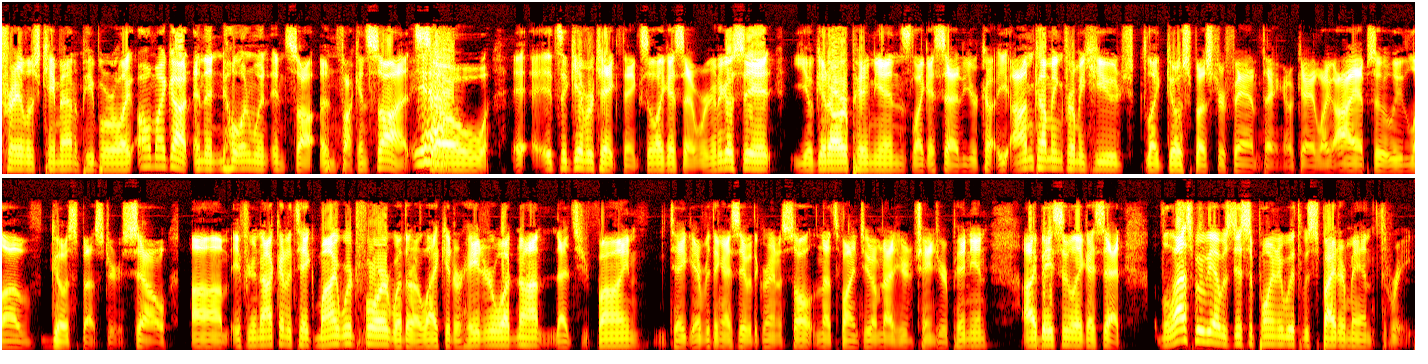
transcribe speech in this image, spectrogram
trailers came out and people were like, "Oh my god!" and then no one went and saw and fucking saw it. Yeah. So i- it's a give or take thing. So like I said, we're gonna go see it. You'll get our opinions. Like I said, you're co- I'm coming from a huge like Ghostbuster fan thing. Okay, like I absolutely love Ghostbusters. So um, if you're not gonna take my word for it, whether I like it or hate it or whatnot, that's fine. Take everything I say with a grain of salt, and that's fine too. I'm not here to change your opinion. I basically, like I said, the last movie I was disappointed with was Spider-Man Three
